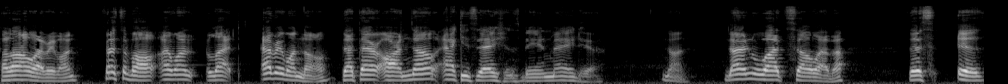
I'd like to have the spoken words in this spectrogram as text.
Hello, everyone. First of all, I want to let everyone know that there are no accusations being made here. None. None whatsoever. This is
